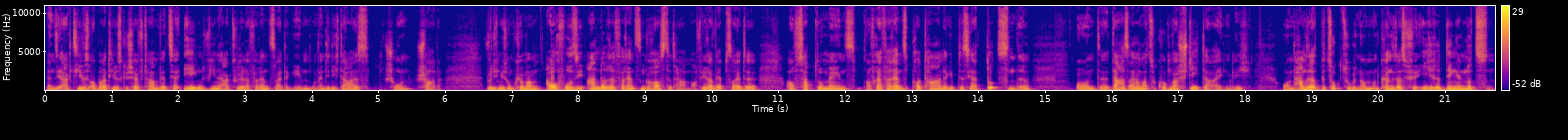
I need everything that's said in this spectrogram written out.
Wenn Sie aktives operatives Geschäft haben, wird es ja irgendwie eine aktuelle Referenzseite geben. Und wenn die nicht da ist, schon schade. Würde ich mich darum kümmern, auch wo Sie andere Referenzen gehostet haben, auf Ihrer Webseite, auf Subdomains, auf Referenzportalen, da gibt es ja Dutzende. Und äh, da ist einfach mal zu gucken, was steht da eigentlich? Und haben Sie da Bezug zugenommen und können Sie das für Ihre Dinge nutzen?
